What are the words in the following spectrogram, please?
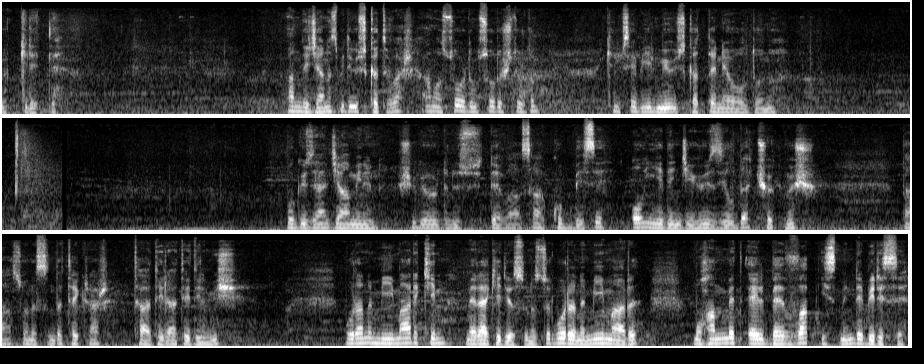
Yok kilitli. Anlayacağınız bir de üst katı var. Ama sordum soruşturdum. Kimse bilmiyor üst katta ne olduğunu. Bu güzel caminin şu gördüğünüz devasa kubbesi 17. yüzyılda çökmüş. Daha sonrasında tekrar tadilat edilmiş. Buranın mimarı kim merak ediyorsunuzdur. Buranın mimarı Muhammed el Bevvab isminde birisi.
